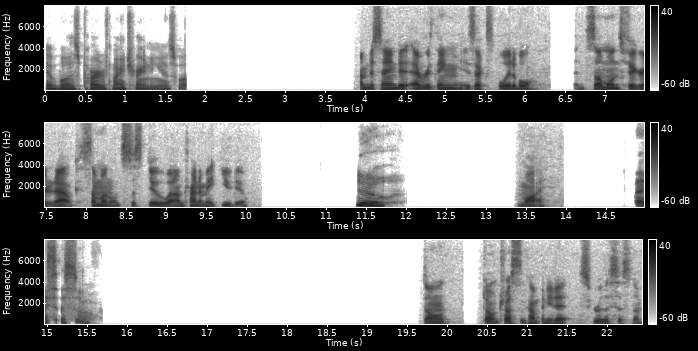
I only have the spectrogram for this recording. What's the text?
it was part of my training as well. i'm just saying that everything is exploitable and someone's figured it out because someone wants to do what i'm trying to make you do No. why I said so. Don't don't trust the company to screw the system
